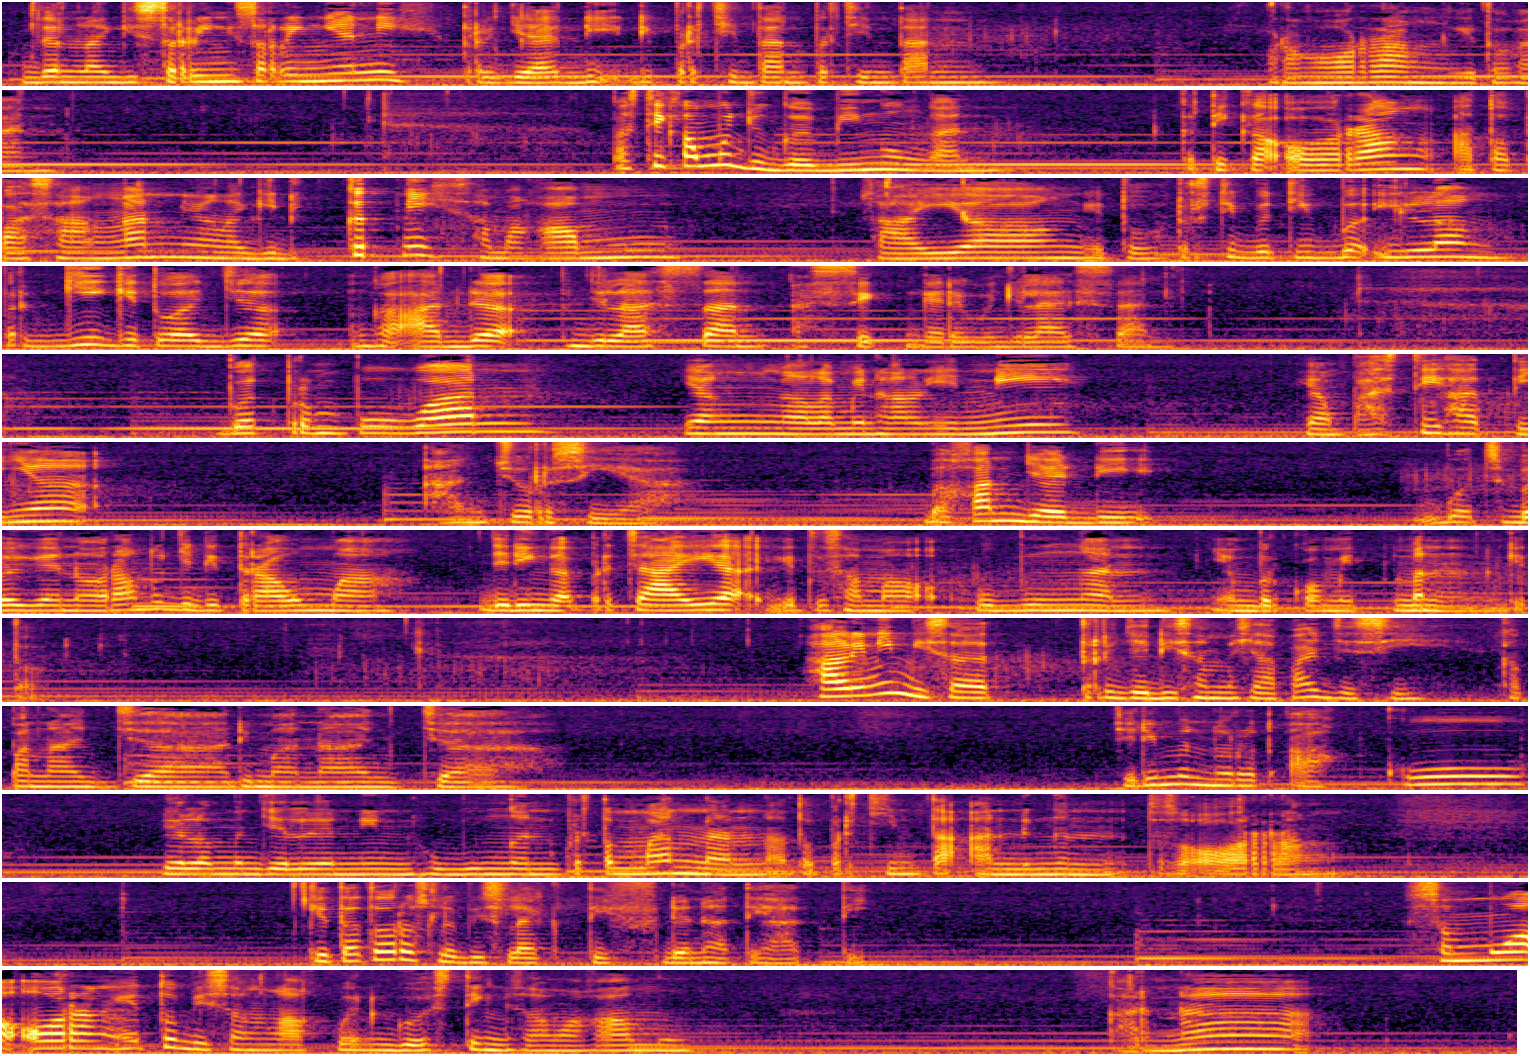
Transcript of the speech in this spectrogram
dan lagi sering-seringnya nih terjadi di percintaan-percintaan orang-orang gitu kan. Pasti kamu juga bingung kan ketika orang atau pasangan yang lagi deket nih sama kamu sayang gitu. Terus tiba-tiba hilang pergi gitu aja. Nggak ada penjelasan. Asik nggak ada penjelasan. Buat perempuan yang ngalamin hal ini yang pasti hatinya hancur sih ya. Bahkan jadi buat sebagian orang tuh jadi trauma. Jadi nggak percaya gitu sama hubungan yang berkomitmen gitu. Hal ini bisa terjadi sama siapa aja sih? Kapan aja di mana aja. Jadi menurut aku dalam menjalani hubungan pertemanan atau percintaan dengan seseorang kita tuh harus lebih selektif dan hati-hati. Semua orang itu bisa ngelakuin ghosting sama kamu. Karena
